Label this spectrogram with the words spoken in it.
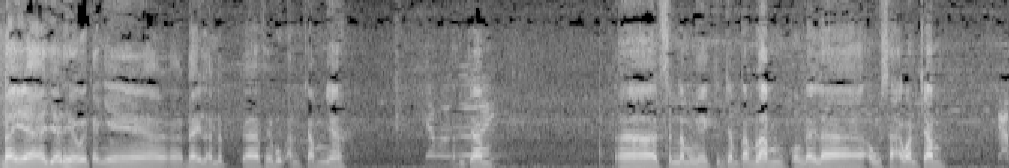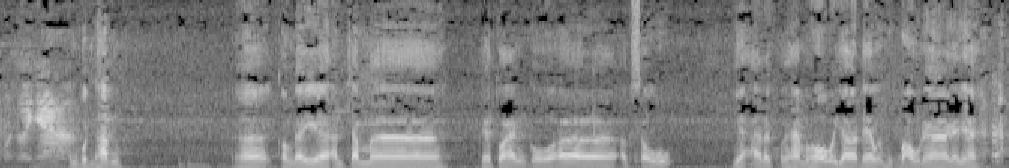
Đây à, giới thiệu với cả nhà à, đây là nick à, facebook anh trâm nha. Anh trâm. À, sinh năm 1985 còn đây là ông xã của anh trâm. Chào mọi người nha. Anh quỳnh thanh. Đó, còn đây à, anh trâm à, kế toán của à, ất sủ dạ đã còn ham hố bây giờ đeo cái bụng bầu nè cả nhà.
